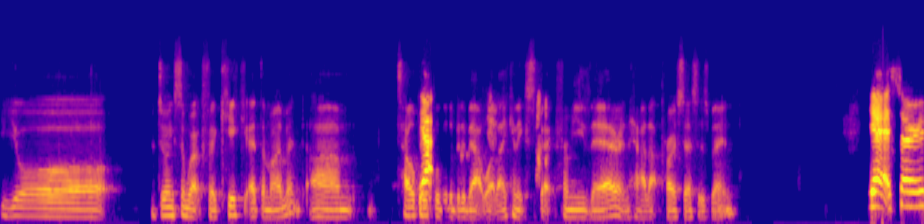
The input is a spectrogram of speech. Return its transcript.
your doing some work for KIC at the moment. Um, tell people yeah. a little bit about what they can expect from you there and how that process has been. Yeah, so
